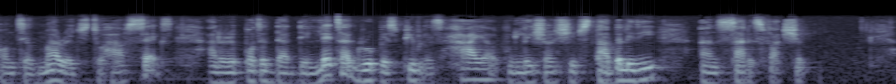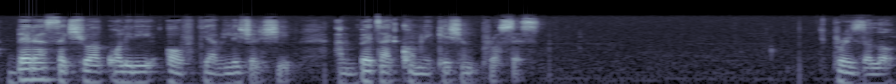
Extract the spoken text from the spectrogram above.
until marriage to have sex and reported that the latter group experienced higher relationship stability and satisfaction better sexual quality of their relationship, and better communication process. Praise the Lord.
